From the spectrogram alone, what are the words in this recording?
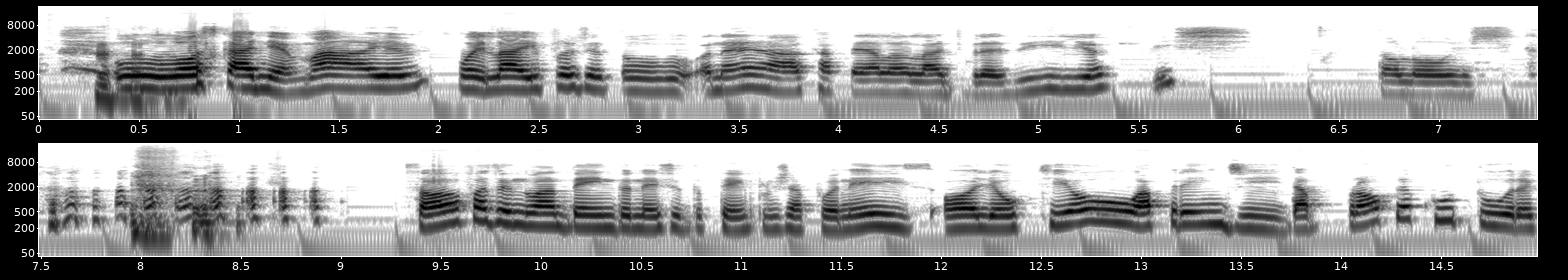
o Oscar Niemeyer foi lá e projetou né, a capela lá de Brasília. Vixe, tô longe. Só fazendo um adendo nesse do templo japonês, olha, o que eu aprendi da própria cultura,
